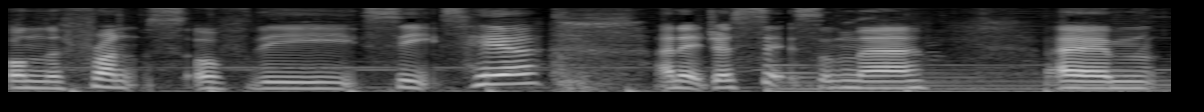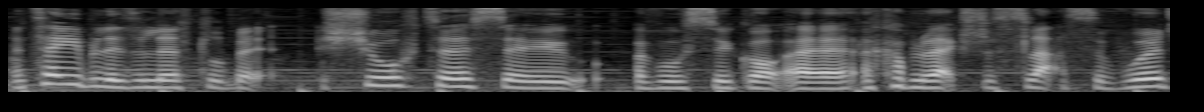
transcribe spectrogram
on the fronts of the seats here, and it just sits on there. Um, the table is a little bit shorter, so I've also got a, a couple of extra slats of wood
